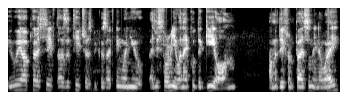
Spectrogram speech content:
we are perceived as the teachers because I think when you, at least for me, when I put the gi on, I'm a different person in a way.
